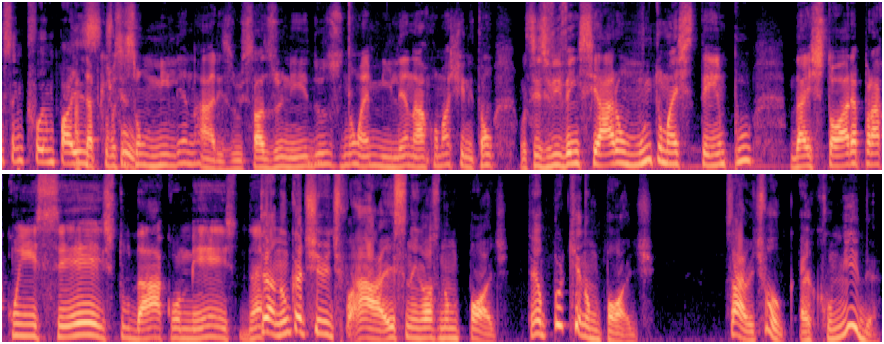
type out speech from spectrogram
sempre foi um país, Até porque tipo, vocês são milenares. Os Estados Unidos não é milenar como a China. Então, vocês vivenciaram muito mais tempo da história para conhecer, estudar, comer, né? Então, eu nunca tive, tipo, ah, esse negócio não pode. Entendeu? Por que não pode? Sabe? Tipo, é comida.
